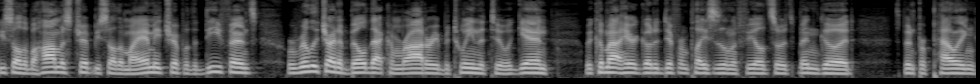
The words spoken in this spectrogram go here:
You saw the Bahamas trip, you saw the Miami trip with the defense. We're really trying to build that camaraderie between the two. Again, we come out here, go to different places on the field, so it's been good. It's been propelling,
